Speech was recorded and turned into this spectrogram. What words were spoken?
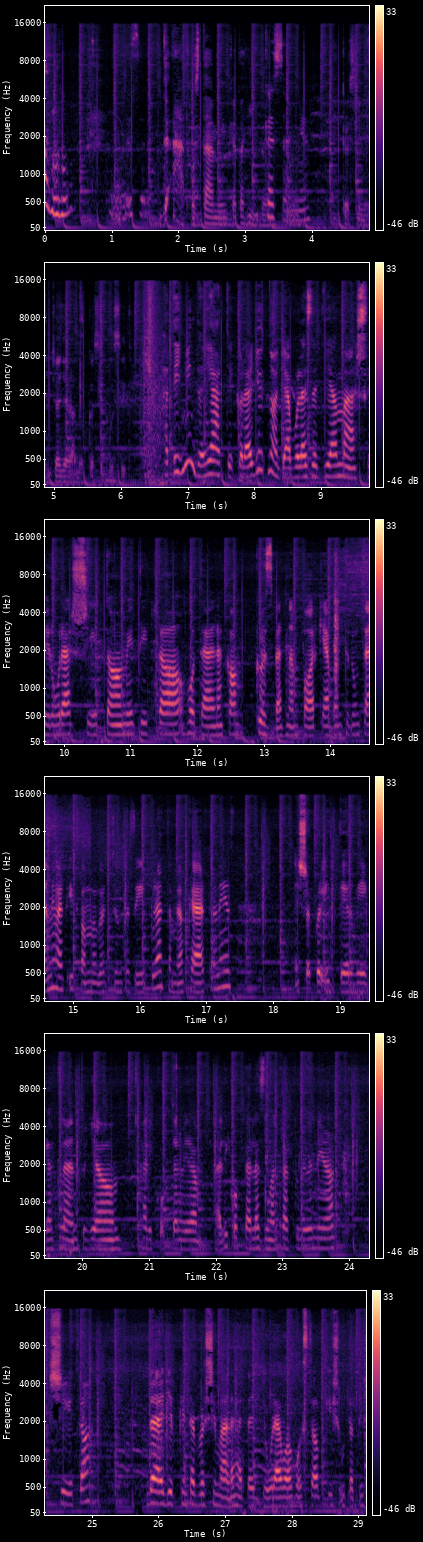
nagyon. De áthoztál minket a hídon. Köszönjük. Köszönjük, Gyagyer adok, köszi puszit. Hát így minden játékkal együtt nagyjából ez egy ilyen másfél órás séta, amit itt a hotelnek a közvetlen parkjában tudunk tenni, mert itt van mögöttünk az épület, ami a kertre néz, és akkor itt ér véget lent ugye a helikopternél, a helikopter lezuhant repülőnél séta, de egyébként ebből simán lehet egy órával hosszabb kis utat is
